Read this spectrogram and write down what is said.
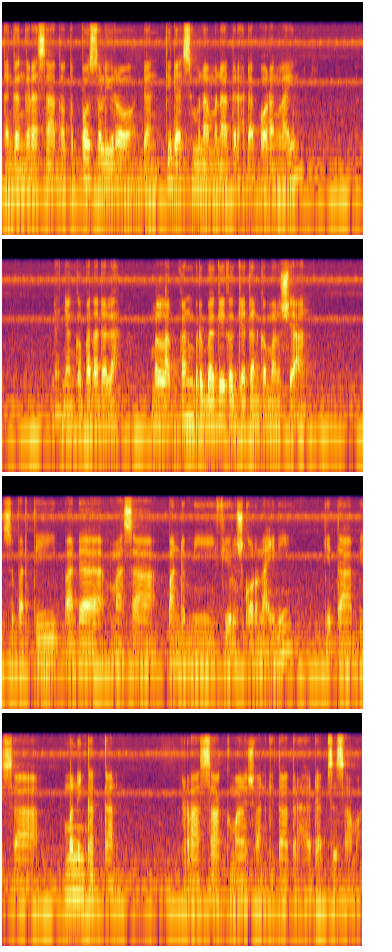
tenggang rasa atau tepo seliro dan tidak semena-mena terhadap orang lain. Dan yang keempat adalah melakukan berbagai kegiatan kemanusiaan. Seperti pada masa pandemi virus corona ini kita bisa meningkatkan rasa kemanusiaan kita terhadap sesama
